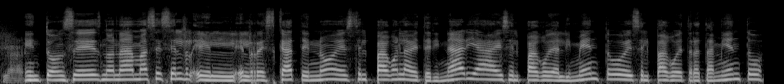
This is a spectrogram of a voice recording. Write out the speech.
Claro. Entonces, no nada más es el, el, el rescate, ¿no? Es el pago en la veterinaria, es el pago de alimento, es el pago de tratamiento,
